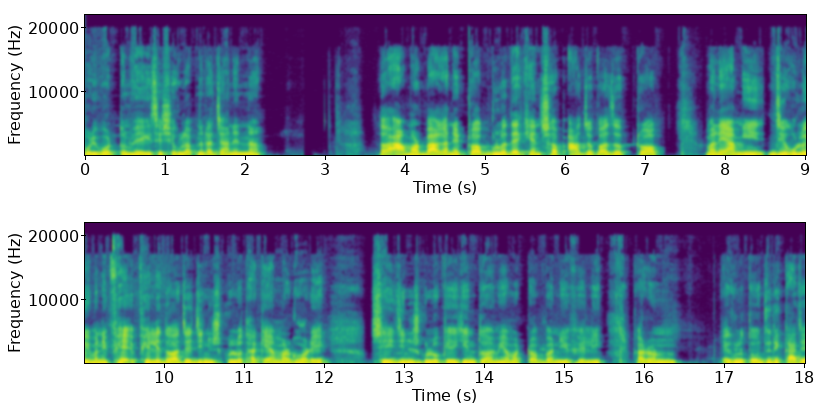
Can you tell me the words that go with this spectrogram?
পরিবর্তন হয়ে গেছে, সেগুলো আপনারা জানেন না। তো আমার বাগানের টবগুলো দেখেন, সব আজব আজব টব মানে আমি যেগুলোই মানে ফেলে দেওয়া যে জিনিসগুলো থাকে আমার ঘরে সেই জিনিসগুলোকেই কিন্তু আমি আমার টব বানিয়ে ফেলি। কারণ এগুলো তো যদি কাজে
